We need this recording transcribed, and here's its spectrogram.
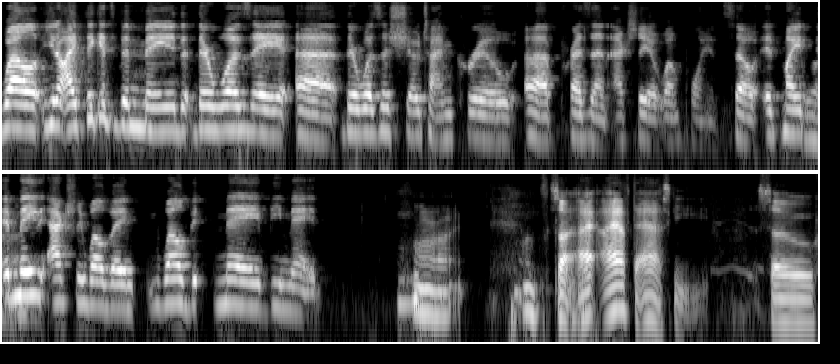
well, you know, I think it's been made. There was a uh, there was a Showtime crew uh, present actually at one point, so it might it may actually well be well be, may be made. All right. so I, I have to ask. So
